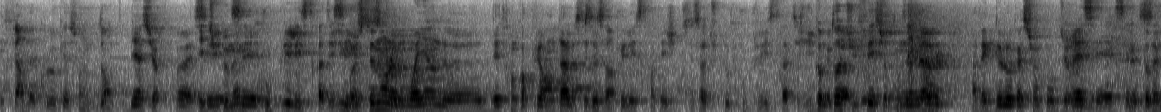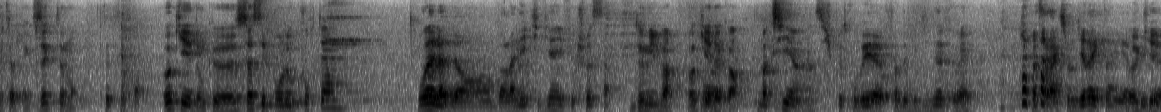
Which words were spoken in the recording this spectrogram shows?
et faire de la colocation dedans. Bien sûr. ouais, Et tu peux même coupler les stratégies. C'est justement le que- moyen de- d'être encore plus rentable, c'est de ça. couper les stratégies. C'est ça, tu peux coupler les stratégies. Comme toi, tu fais sur ton Exactement. immeuble avec deux locations courte durée, c'est le top du Exact- top. Exactement. Très très fort. Ok, donc euh, ça c'est pour le court terme? Ouais, là, dans, dans l'année qui vient, il faut que je fasse ça. 2020, ok, Ouais. d'accord. Maxi, hein, si je peux trouver euh, fin 2019, ouais. je passe à l'action directe. hein, il y a Ok. plus de...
